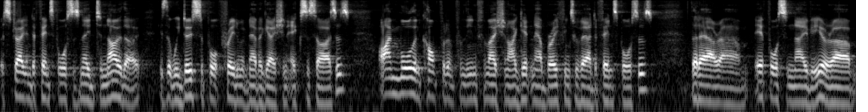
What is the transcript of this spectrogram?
Australian Defence Forces need to know, though, is that we do support freedom of navigation exercises. I'm more than confident from the information I get in our briefings with our Defence Forces that our um, Air Force and Navy are uh,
